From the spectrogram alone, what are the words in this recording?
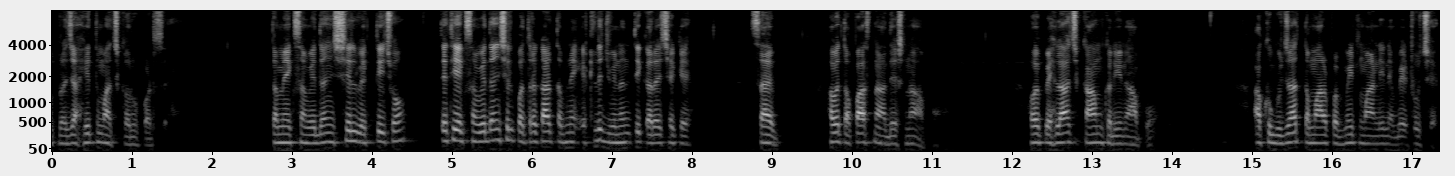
તો પ્રજાહિતમાં જ કરવું પડશે. તમે એક સંવેદનશીલ વ્યક્તિ છો, તેથી એક સંવેદનશીલ પત્રકાર તમને એટલી જ વિનંતી કરે છે કે, સાહેબ, હવે તપાસના આદેશ ના આપો. હવે પહેલાં જ કામ કરીને આપો. આખું ગુજરાત તમારા પર મીટ માંડીને બેઠું છે.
